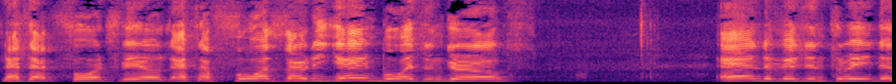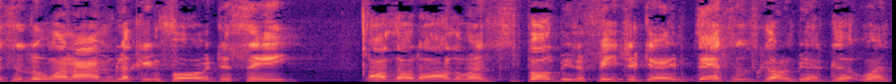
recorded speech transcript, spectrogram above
That's at Ford Field. That's a 4:30 game, boys and girls. And Division Three, this is the one I'm looking forward to see. Although the other one's supposed to be the feature game, this is going to be a good one.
